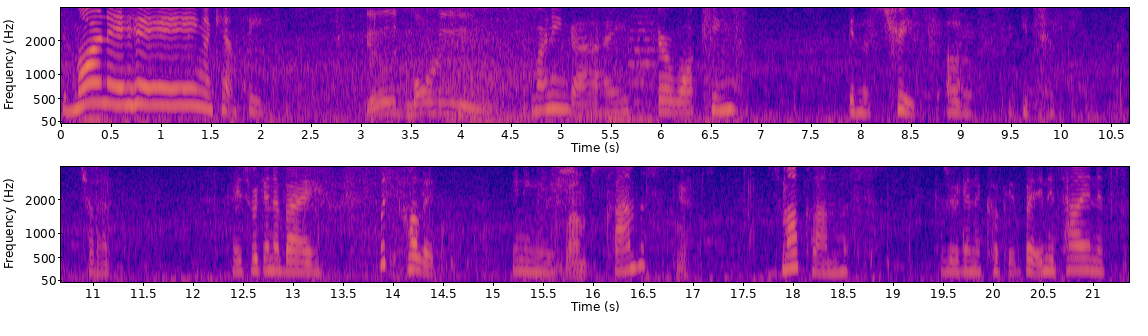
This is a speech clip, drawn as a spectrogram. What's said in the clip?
Good morning! I can't see. Good morning. Good morning, guys. We're walking in the streets of Italy. Charot. Guys, we're gonna buy, what do you call it in English? Clams. Clams? Yeah. Small clams. Because we're gonna cook it. But in Italian, it's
